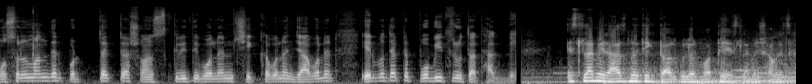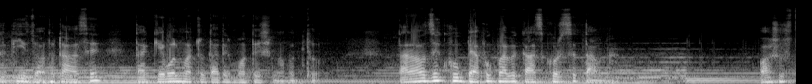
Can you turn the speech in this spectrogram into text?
মুসলমানদের প্রত্যেকটা সংস্কৃতি বলেন, শিক্ষা বলেন, যা বলেন, এর মধ্যে একটা পবিত্রতা থাকবে। ইসলামী রাজনৈতিক দলগুলোর মধ্যে ইসলামী সংস্কৃতি যতটা আছে, তা কেবলমাত্র তাদের মধ্যে সীমাবদ্ধ। তারাও যে খুব ব্যাপকভাবে কাজ করছে, তাও না। অসুস্থ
